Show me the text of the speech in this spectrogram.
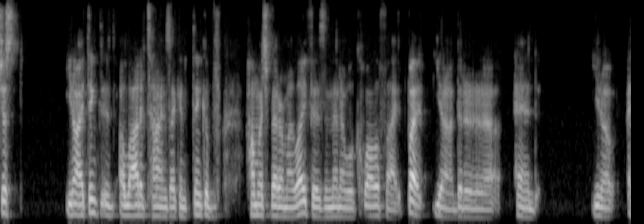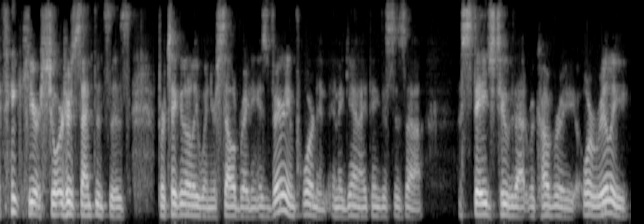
just, you know, I think a lot of times I can think of how much better my life is and then I will qualify. But, you know, da, da, da, and, you know, I think here shorter sentences, particularly when you're celebrating, is very important. And again, I think this is a, a stage two of that recovery, or really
